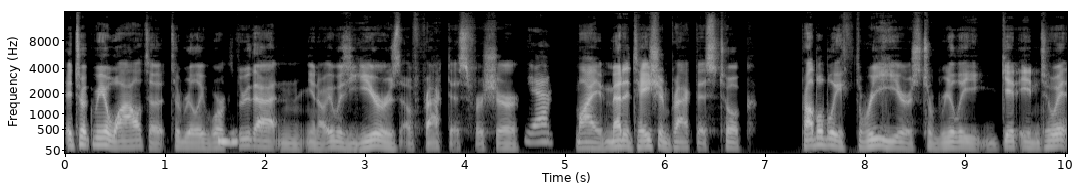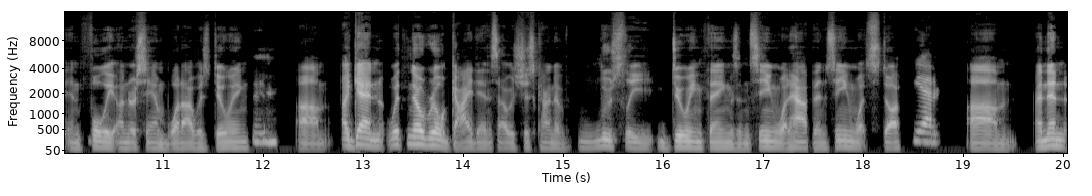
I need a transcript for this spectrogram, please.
it took me a while to to really work mm-hmm. through that and you know, it was years of practice for sure. Yeah. My meditation practice took probably 3 years to really get into it and fully understand what I was doing. Mm-hmm. Um again, with no real guidance, I was just kind of loosely doing things and seeing what happened, seeing what stuck. Yeah. Um and then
